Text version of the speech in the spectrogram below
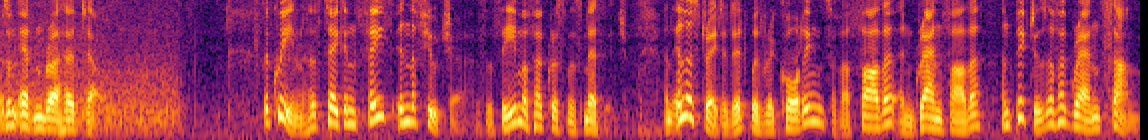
at an Edinburgh hotel. The Queen has taken faith in the future as the theme of her Christmas message and illustrated it with recordings of her father and grandfather and pictures of her grandson.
